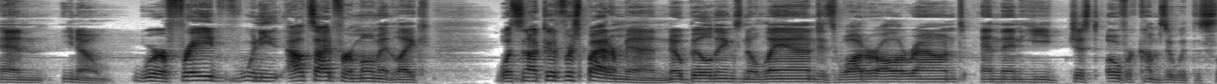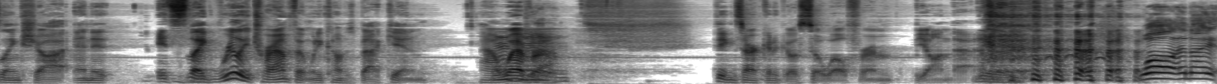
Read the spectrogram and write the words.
and you know we're afraid when he's outside for a moment. Like, what's not good for Spider-Man? No buildings, no land. It's water all around, and then he just overcomes it with the slingshot, and it it's like really triumphant when he comes back in. However things aren't going to go so well for him beyond that. well, and I,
